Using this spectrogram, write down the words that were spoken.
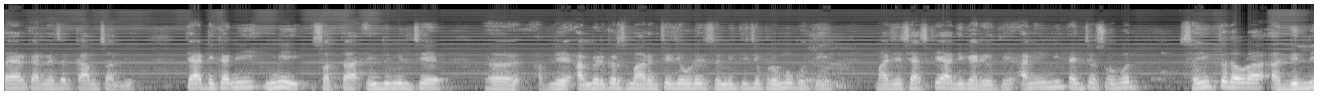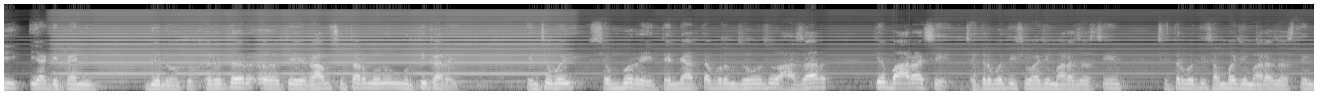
तयार करण्याचं काम चालू आहे त्या ठिकाणी मी स्वतः हिंदू मिलचे आपले आंबेडकर स्मारकचे जेवढे समितीचे प्रमुख होते माझे शासकीय अधिकारी होते आणि मी त्यांच्यासोबत संयुक्त दौरा दिल्ली या ठिकाणी गेलो होतो. खरं तर ते राम सुतार म्हणून मूर्तिकार आहेत. त्यांचे वय शंभर आहे. त्यांनी आत्तापर्यंत जवळजवळ हजार ते बाराशे छत्रपती शिवाजी महाराज असतील छत्रपती संभाजी महाराज असतील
